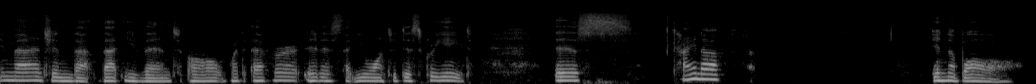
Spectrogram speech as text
Imagine that that event or whatever it is that you want to discreate is kind of in a ball.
